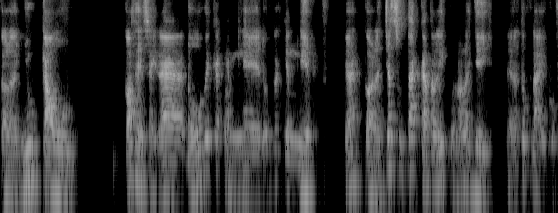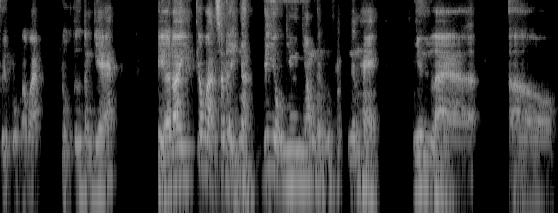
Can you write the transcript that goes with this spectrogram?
gọi là nhu cầu có thể xảy ra đối với các ngành nghề, đối với các doanh nghiệp gọi là chất xúc tác catalyst của nó là gì? Để nó thúc đẩy cổ phiếu của các bạn đầu tư tăng giá thì ở đây các bạn sẽ để ý nè ví dụ như nhóm ngân ngân hàng như là uh,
